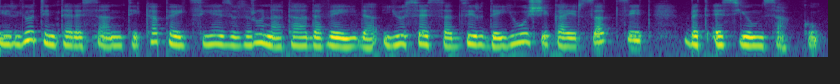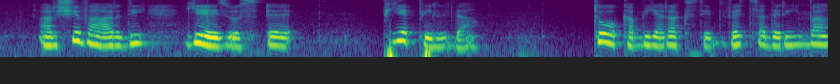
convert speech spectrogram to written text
ir ļoti interesanti, kāpēc Jēzus runā tāda veida. Jūs esat dzirdējuši, ka ir sacīt, bet es jums saku. Ar šī vārdi Jēzus e, piepilda to, ka bija rakstīt vecā derībā,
